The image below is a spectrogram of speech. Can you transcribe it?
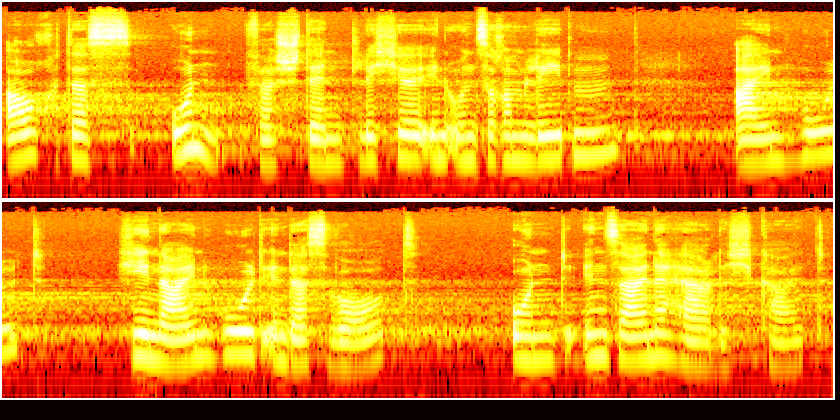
auch das Unverständliche in unserem Leben, einholt, hineinholt in das Wort und in seine Herrlichkeit.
